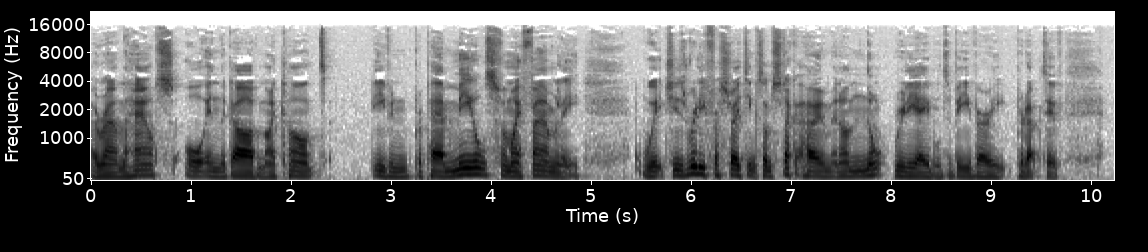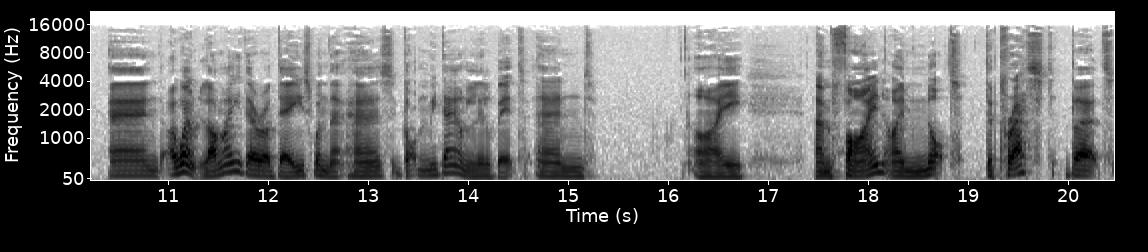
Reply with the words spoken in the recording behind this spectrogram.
around the house or in the garden. I can't even prepare meals for my family which is really frustrating because I'm stuck at home and I'm not really able to be very productive. And I won't lie, there are days when that has gotten me down a little bit, and I am fine. I'm not depressed, but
